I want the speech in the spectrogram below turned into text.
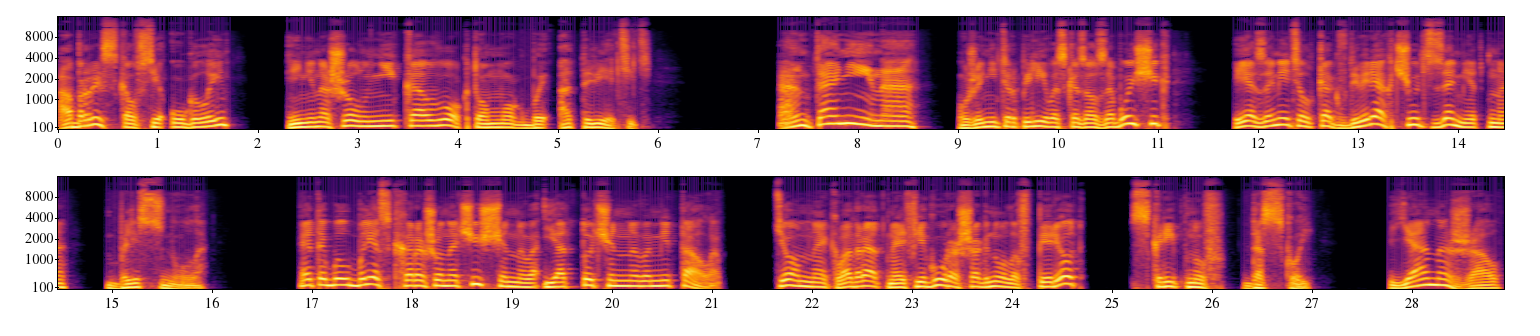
обрыскал все углы и не нашел никого, кто мог бы ответить. «Антонина!» — уже нетерпеливо сказал забойщик, и я заметил, как в дверях чуть заметно блеснуло. Это был блеск хорошо начищенного и отточенного металла. Темная квадратная фигура шагнула вперед, скрипнув доской. Я нажал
